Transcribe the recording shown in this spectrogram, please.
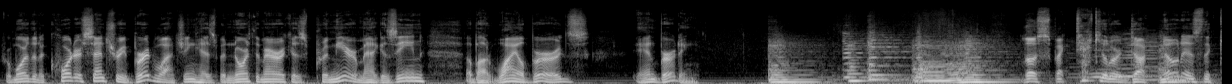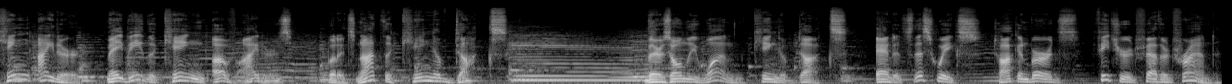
For more than a quarter century, Birdwatching has been North America's premier magazine about wild birds and birding. The spectacular duck known as the king eider may be the king of eiders, but it's not the king of ducks. There's only one king of ducks, and it's this week's Talkin' Birds featured feathered friend.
